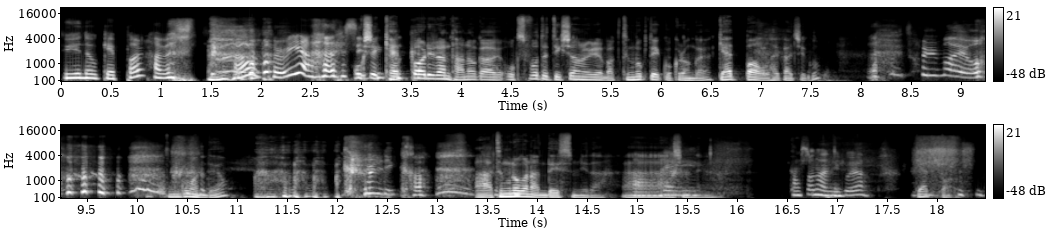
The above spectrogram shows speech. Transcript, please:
Do you know 갯벌? 하면 아, 코리아 혹시 갯벌이란 단어가 옥스퍼드 딕셔너리에 막 등록돼 있고 그런가요? 갯벌 해가지고? 설마요. 궁금한데요? 그럴 리가. 아 등록은 안 돼 있습니다. 아, 아 네. 아쉽네요. 그건 아니고요. 갯벌.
